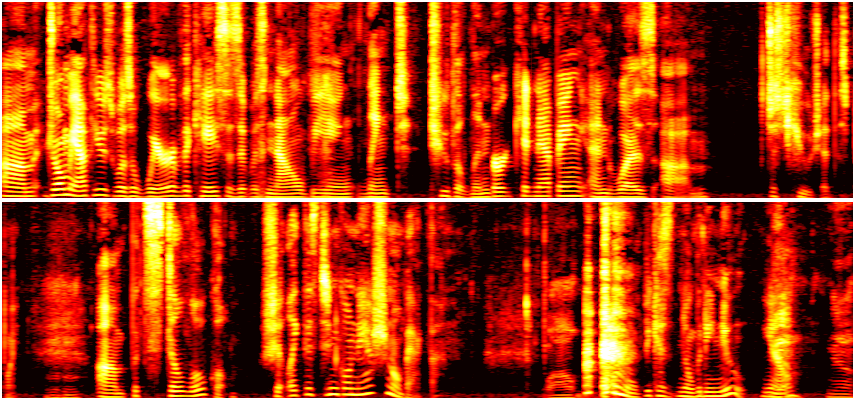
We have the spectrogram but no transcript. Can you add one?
um, Joe Matthews was aware of the case as it was now being linked to the Lindbergh kidnapping and was um, just huge at this point. Um, but still local. Shit like this didn't go national back then Wow. because nobody knew, you know? Yeah. Yeah.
